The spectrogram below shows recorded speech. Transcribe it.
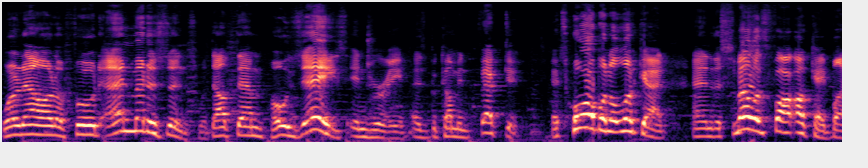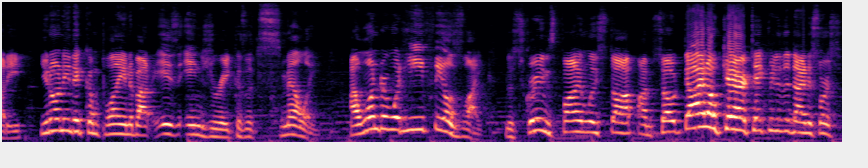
We're now out of food and medicines. Without them, Jose's injury has become infected. It's horrible to look at, and the smell is far- Okay, buddy, you don't need to complain about his injury because it's smelly. I wonder what he feels like. The screams finally stop. I'm so- I don't care! Take me to the dinosaurs!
